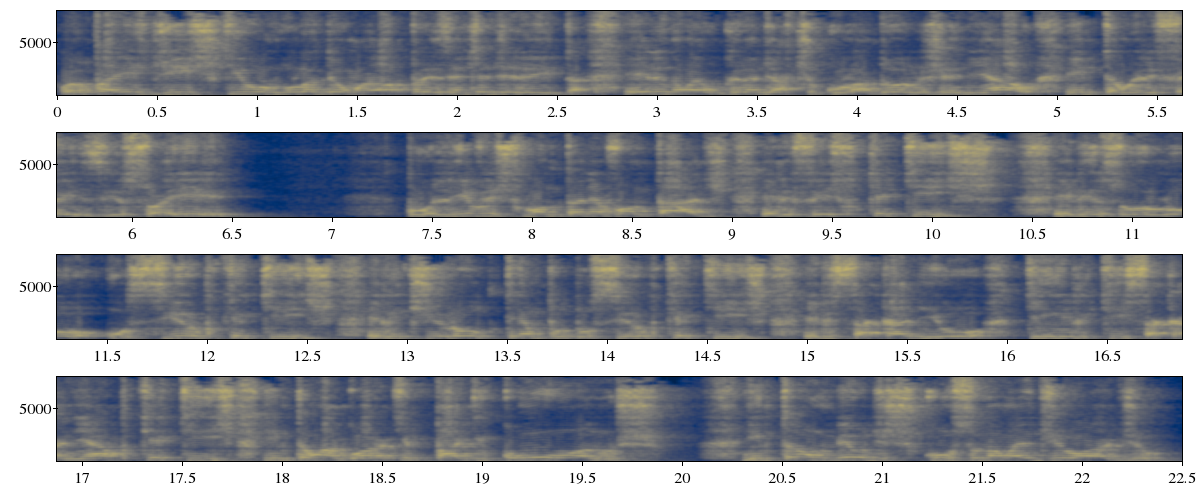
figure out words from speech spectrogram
O país diz que o Lula deu o maior presente à direita. Ele não é o grande articulador, o genial, então ele fez isso aí por livre e espontânea vontade. Ele fez porque quis. Ele isolou o Ciro porque quis. Ele tirou o tempo do Ciro porque quis. Ele sacaneou quem ele quis sacanear porque quis. Então agora que pague com o ônus. Então o meu discurso não é de ódio.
